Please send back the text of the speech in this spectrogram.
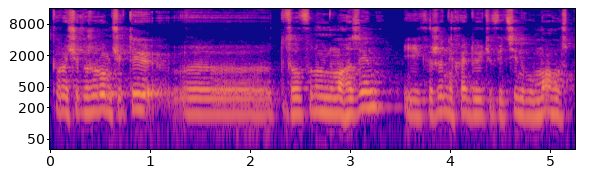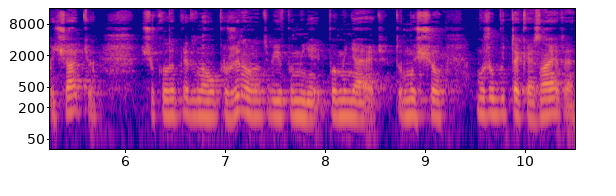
Коротше, кажу, Ромчик, ти е, телефонуй на магазин і кажи, нехай дають офіційну бумагу з печаттю, що коли прийде нова пружина, вони тобі її поміняють. Тому що може бути таке, знаєте,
